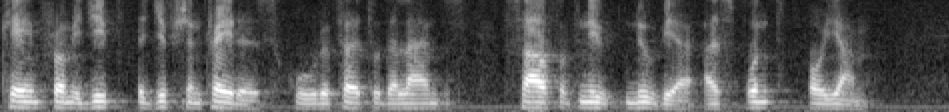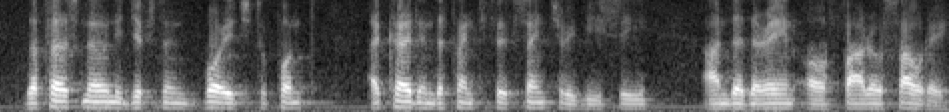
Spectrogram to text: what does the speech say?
came from Egypt, Egyptian traders who referred to the lands south of Nubia as Punt or Yam. The first known Egyptian voyage to Punt occurred in the 25th century BC under the reign of Pharaoh Sahure.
